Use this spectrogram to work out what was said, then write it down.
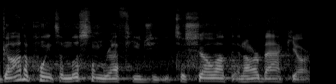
God appoints a Muslim refugee to show up in our backyard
